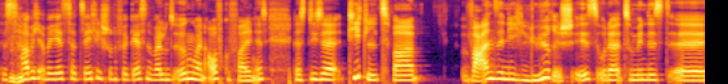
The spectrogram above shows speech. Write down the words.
Das mhm. habe ich aber jetzt tatsächlich schon vergessen, weil uns irgendwann aufgefallen ist, dass dieser Titel zwar wahnsinnig lyrisch ist oder zumindest äh,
